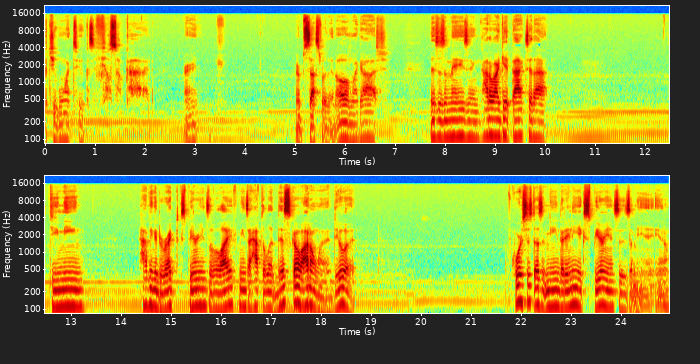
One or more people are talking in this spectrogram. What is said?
But you want to because it feels so good, right? You're obsessed with it. Oh my gosh, this is amazing. How do I get back to that? Do you mean having a direct experience of life means I have to let this go? I don't want to do it course, this doesn't mean that any experiences, I mean, you know,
